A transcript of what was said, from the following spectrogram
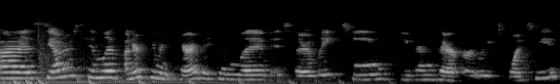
Uh, sea otters can live under human care. They can live into their late teens, even their early 20s.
